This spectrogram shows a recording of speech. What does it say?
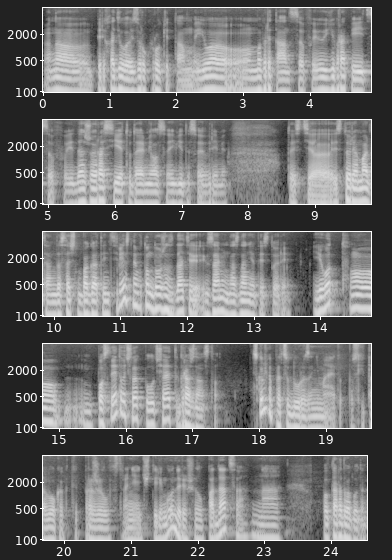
она переходила из рук в руки там и у мавританцев, и у европейцев, и даже Россия туда имела свои виды в свое время. То есть э, история Мальты, она достаточно богатая и интересная, и вот он должен сдать экзамен на знание этой истории. И вот э, после этого человек получает гражданство. Сколько процедура занимает после того, как ты прожил в стране 4 года, решил податься на Полтора-два года.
